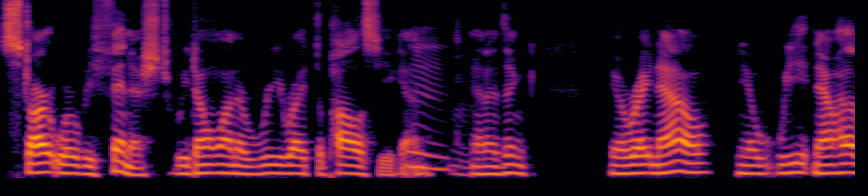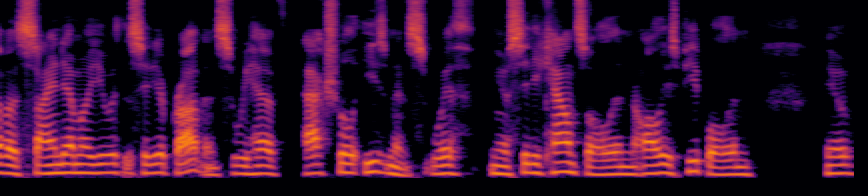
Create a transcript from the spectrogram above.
start where we finished. We don't want to rewrite the policy again. Mm. And I think, you know, right now, you know, we now have a signed MOU with the city of Providence. So we have actual easements with, you know, city council and all these people. And, you know,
